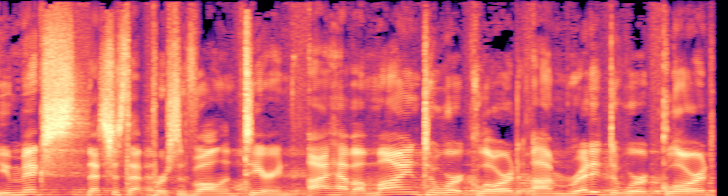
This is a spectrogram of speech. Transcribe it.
You mix, that's just that person volunteering. I have a mind to work, Lord. I'm ready to work, Lord.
